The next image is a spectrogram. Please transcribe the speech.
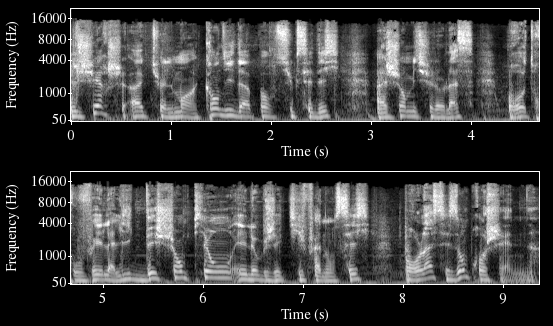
Il cherche actuellement un candidat pour succéder à Jean-Michel Aulas, retrouver la Ligue des Champions et l'objectif annoncé pour la saison prochaine.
